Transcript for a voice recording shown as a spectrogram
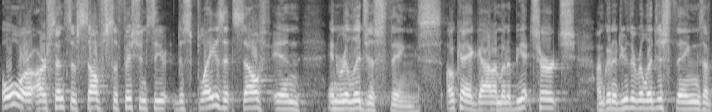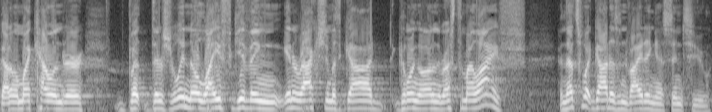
or our sense of self sufficiency displays itself in, in religious things. Okay, God, I'm going to be at church. I'm going to do the religious things. I've got them on my calendar. But there's really no life giving interaction with God going on in the rest of my life. And that's what God is inviting us into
